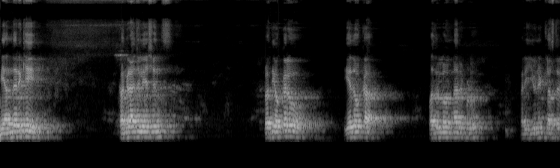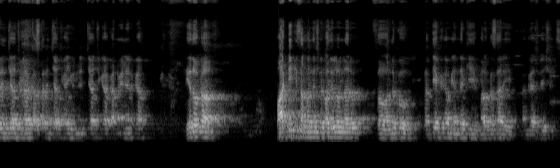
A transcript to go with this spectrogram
మీ అందరికీ కంగ్రాచులేషన్స్ ప్రతి ఒక్కరూ ఏదో ఒక పదుల్లో ఉన్నారు ఇప్పుడు. మరి యూనిట్ క్లస్టర్ ఇన్ఛార్జ్గా క్లస్టర్ ఇన్ఛార్జ్గా యూనిట్ ఇన్ఛార్జ్గా కన్వీనర్గా ఏదో ఒక పార్టీకి సంబంధించిన పదవిలో ఉన్నారు. సో అందుకు ప్రత్యేకంగా మీ అందరికీ మరొకసారి కంగ్రాచులేషన్స్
